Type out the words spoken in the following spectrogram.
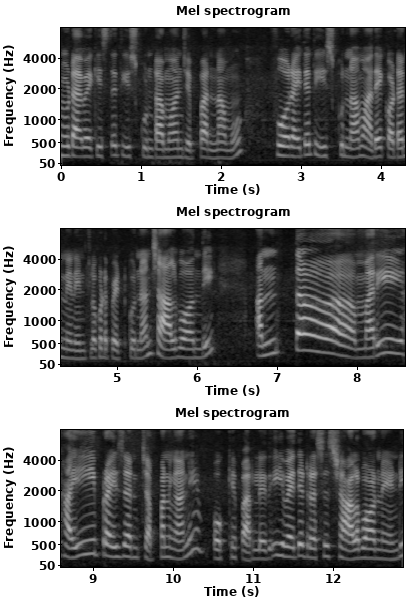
నూట యాభైకి ఇస్తే తీసుకుంటాము అని చెప్పి అన్నాము. ఫోర్ అయితే తీసుకున్నాము. అదే కాటన్ నేను ఇంట్లో కూడా పెట్టుకున్నాను. చాలా బాగుంది. అంత మరీ హై ప్రైస్ అని చెప్పను కానీ ఓకే పర్లేదు. ఇవైతే డ్రెస్సెస్ చాలా బాగున్నాయండి.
